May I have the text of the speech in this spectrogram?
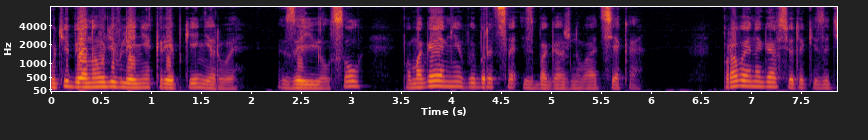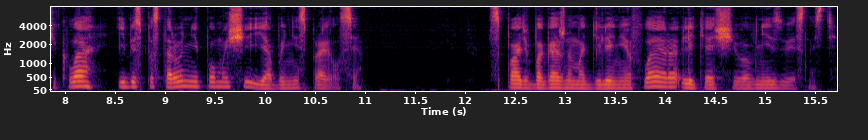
«У тебя, на удивление, крепкие нервы», – заявил Сол, помогая мне выбраться из багажного отсека. Правая нога все-таки затекла, и без посторонней помощи я бы не справился. Спать в багажном отделении флайера, летящего в неизвестность.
